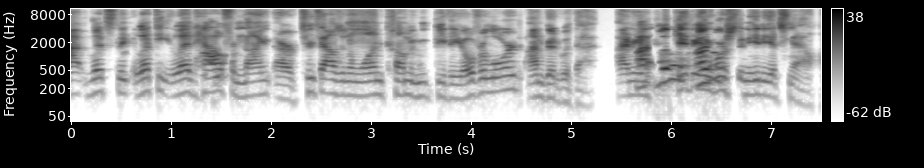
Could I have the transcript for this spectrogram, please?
Uh, let's the, let the let Hal from nine or 2001 come and be the overlord. I'm good with that. I mean, I- I can't be I worse than idiots now.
